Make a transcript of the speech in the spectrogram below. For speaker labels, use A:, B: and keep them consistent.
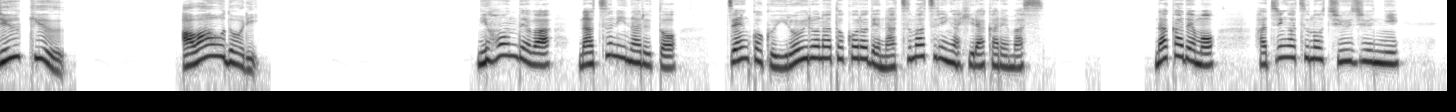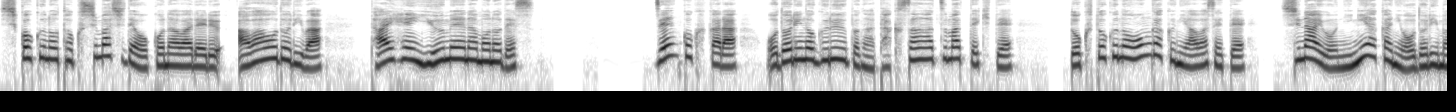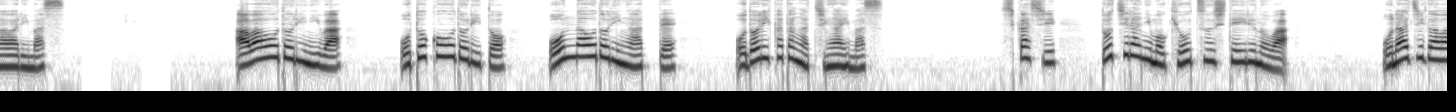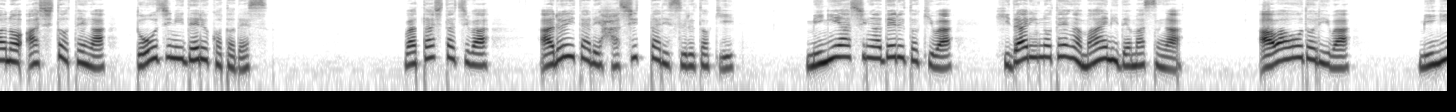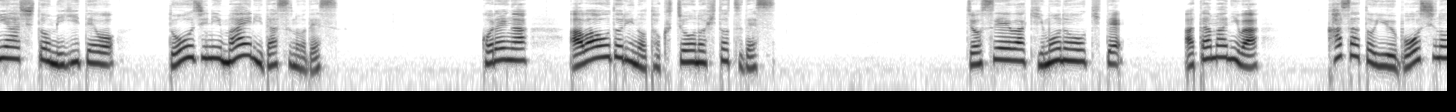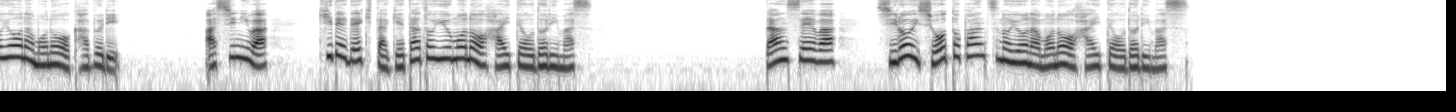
A: 19阿波踊り
B: 日本では夏になると全国いろいろなところで夏祭りが開かれます。中でも8月の中旬に四国の徳島市で行われる阿波踊りは大変有名なものです。全国から踊りのグループがたくさん集まってきて、独特の音楽に合わせて市内を賑やかに踊り回ります。阿波踊りには男踊りと女踊りがあって踊り方が違います。しかしどちらにも共通しているのは同じ側の足と手が同時に出ることです。私たちは歩いたり走ったりするとき、右足が出るときは左の手が前に出ますが、阿波踊りは右足と右手を同時に前に出すのです。これが阿波踊りの特徴の一つです。女性は着物を着て、頭には傘という帽子のようなものをかぶり、足には木でできた下駄というものを履いて踊ります。男性は白いショートパンツのようなものを履いて踊ります。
